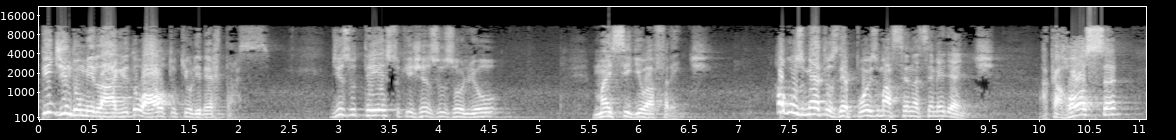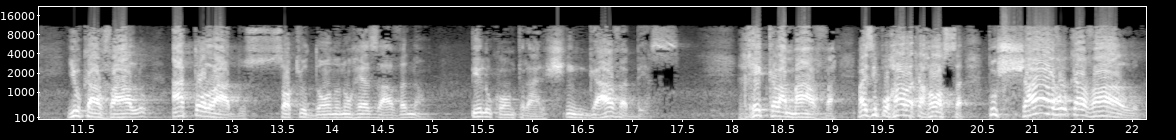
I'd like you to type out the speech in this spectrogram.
pedindo um milagre do alto que o libertasse. Diz o texto que Jesus olhou, mas seguiu à frente. Alguns metros depois, uma cena semelhante. A carroça e o cavalo atolados, só que o dono não rezava, não. Pelo contrário, xingava a beça, reclamava, mas empurrava a carroça, puxava o cavalo.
